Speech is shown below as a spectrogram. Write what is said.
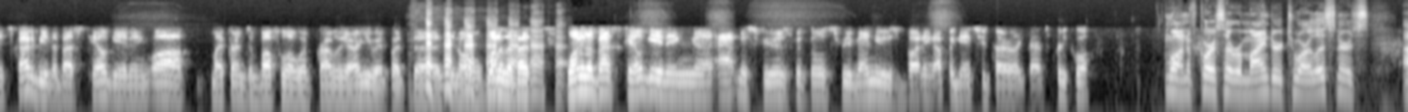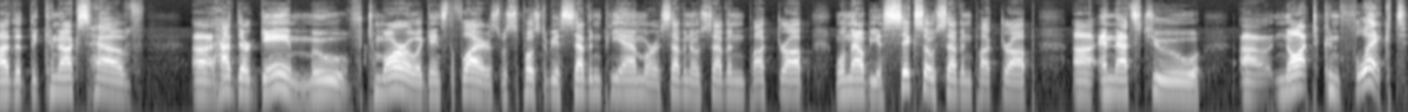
It's got to be the best tailgating. Well, my friends in Buffalo would probably argue it, but uh, you know, one of the best one of the best tailgating uh, atmospheres with those three venues butting up against each other like that. It's pretty cool. Well, and of course, a reminder to our listeners uh, that the Canucks have uh, had their game move tomorrow against the Flyers. It was supposed to be a 7 p.m. or a 7:07 puck drop. Will now be a 6:07 puck drop, uh, and that's to uh, not conflict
